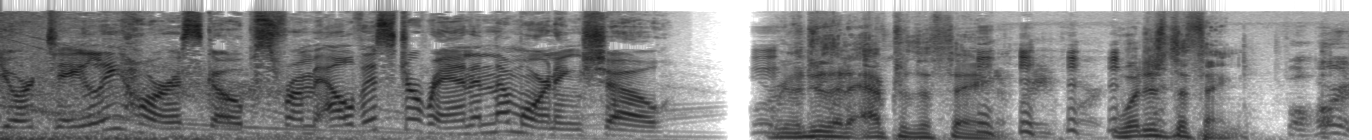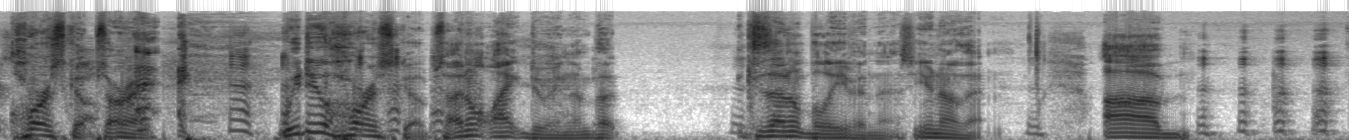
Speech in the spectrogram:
Your daily horoscopes from Elvis Duran in the Morning Show. We're going to do that after the thing. what is the thing? horoscopes. All right. We do horoscopes. I don't like doing them, but because I don't believe in this. You know that. Um, Look at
